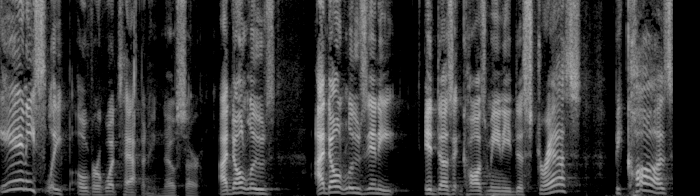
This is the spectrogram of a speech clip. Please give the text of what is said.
any sleep over what's happening. No, sir. I don't lose I don't lose any it doesn't cause me any distress because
